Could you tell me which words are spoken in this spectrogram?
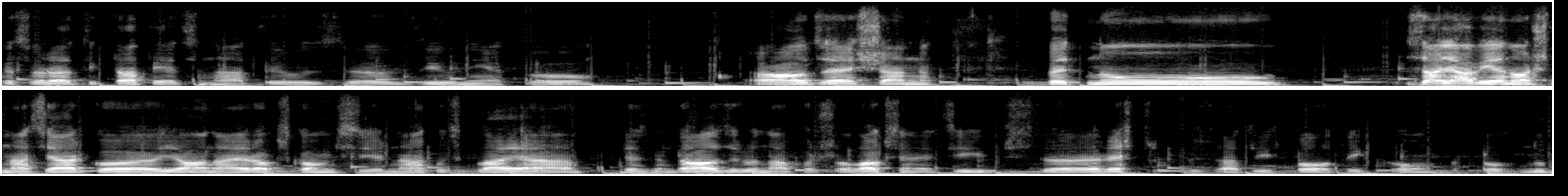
kas varētu tikt attiecināti uz, uz dzīvnieku audzēšanu. Bet, nu, zaļā vienošanās, jā, ar ko jaunā Eiropas komisija ir nākusi klajā, diezgan daudz runā par šo lauksaimniecības eh, restruktūrizācijas politiku. To, nu,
